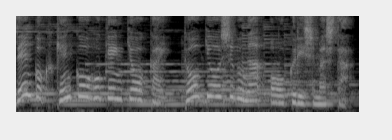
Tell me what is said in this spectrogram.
全国健康保険協会東京支部がお送りしました。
